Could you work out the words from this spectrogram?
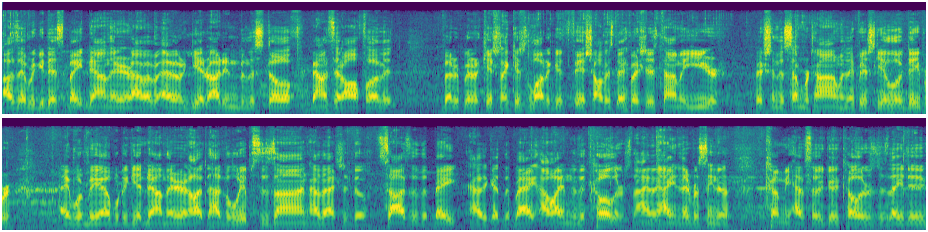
I was able to get this bait down there. I was able to get right into the stuff, bounce it off of it. Better, better catch. I catch a lot of good fish off this, especially this time of year, especially in the summertime when the fish get a little deeper. Able to be able to get down there. I like how the lips design, how the, actually the size of the bait, how they got the back. I like the colors. I, I ain't never seen a company have so good colors as they do.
